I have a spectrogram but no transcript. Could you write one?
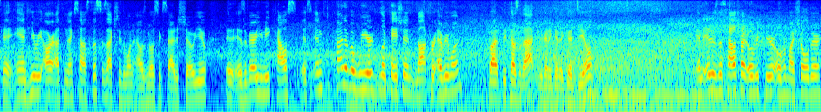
Okay, and here we are at the next house. This is actually the one I was most excited to show you. It is a very unique house. It's in kind of a weird location, not for everyone, but because of that, you're gonna get a good deal. And it is this house right over here over my shoulder.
